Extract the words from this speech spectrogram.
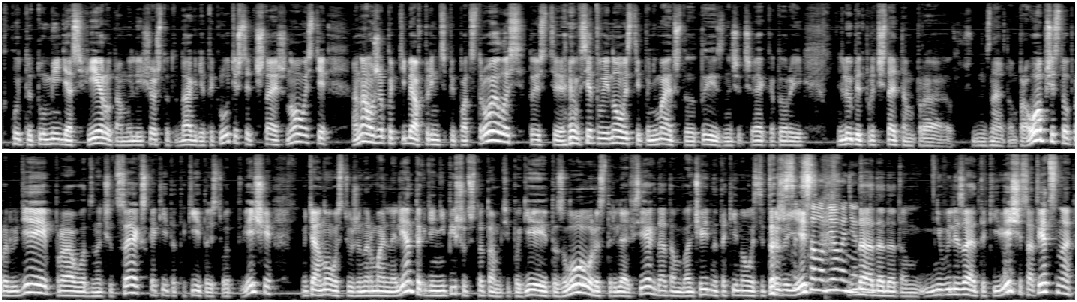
какую-то ту медиасферу там или еще что-то, да, где ты крутишься, читаешь новости, она уже под тебя, в принципе, подстроилась, то есть все твои новости понимают, что ты, значит, человек, который любит прочитать там про, не знаю, там про общество, про людей, про вот, значит, секс, какие-то такие, то есть вот вещи. У тебя новости уже нормальная лента, где не пишут, что там, типа, гей это зло, расстрелять всех, да, там, очевидно, такие новости тоже С- есть. Соловьева нет. Да, да, да, там не вылезают такие вещи. Соответственно,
